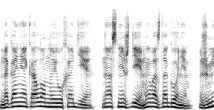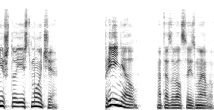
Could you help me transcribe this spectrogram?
Нагоняй колонну и уходи. Нас не жди, мы вас догоним. Жми, что есть мочи». «Принял!» — отозвался Измайлов.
